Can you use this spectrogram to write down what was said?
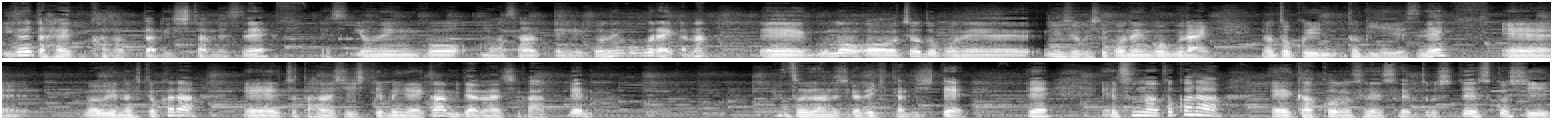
意外と早く語ったりしたんですね。4年後、まあ3、えー、5年後ぐらいかな、えー、の、ちょうど5年、入職して5年後ぐらいの時にですね、えー、まあ、上の人から、えー、ちょっと話してみないかみたいな話があって、そういう話ができたりして、で、その後から、え学校の先生として少し、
